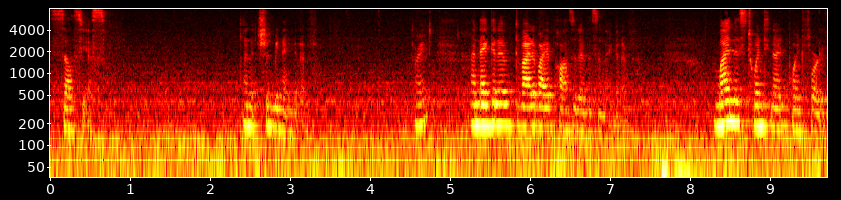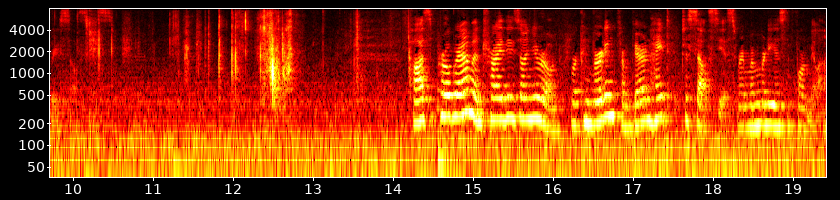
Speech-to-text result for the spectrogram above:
Celsius. And it should be negative. Right? A negative divided by a positive is a negative. Minus 29.4 degrees Celsius. Pause the program and try these on your own. We're converting from Fahrenheit to Celsius. Remember to use the formula.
